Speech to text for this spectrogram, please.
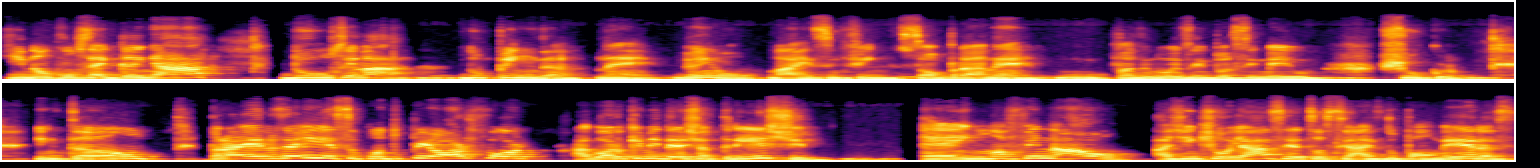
Que não consegue ganhar do, sei lá, do Pinda, né? Ganhou, mas enfim, só para, né, fazendo um exemplo assim meio chucro. Então, para eles é isso, quanto pior for. Agora o que me deixa triste é em uma final a gente olhar as redes sociais do Palmeiras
